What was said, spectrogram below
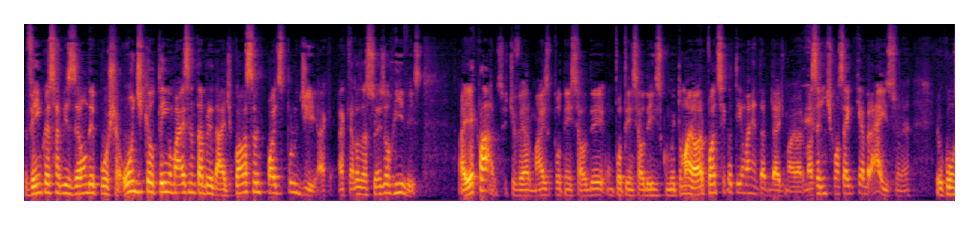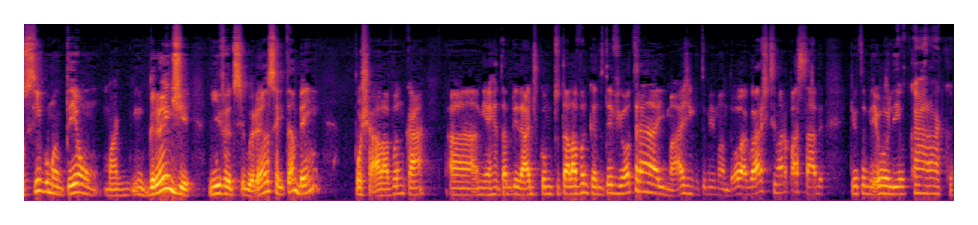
Vem com essa visão de, poxa, onde que eu tenho mais rentabilidade? Qual ação que pode explodir? Aquelas ações horríveis. Aí é claro, se eu tiver mais um potencial de, um potencial de risco muito maior, pode ser que eu tenha uma rentabilidade maior. Mas a gente consegue quebrar isso, né? Eu consigo manter um, uma, um grande nível de segurança e também, poxa, alavancar a minha rentabilidade, como tu tá alavancando. Teve outra imagem que tu me mandou, agora acho que semana passada, que eu também eu olhei, caraca,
